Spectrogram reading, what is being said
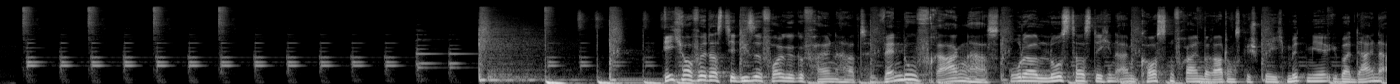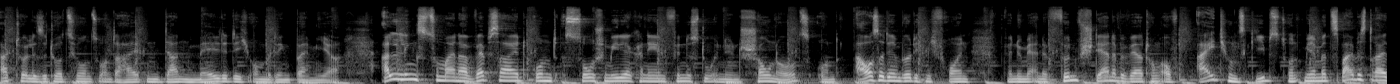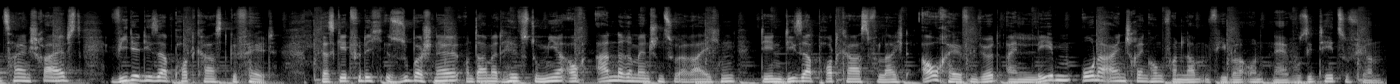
Ich hoffe, dass dir diese Folge gefallen hat. Wenn du Fragen hast oder Lust hast, dich in einem kostenfreien Beratungsgespräch mit mir über deine aktuelle Situation zu unterhalten, dann melde dich unbedingt bei mir. Alle Links zu meiner Website und Social Media Kanälen findest du in den Show Notes und außerdem würde ich mich freuen, wenn du mir eine 5-Sterne-Bewertung auf iTunes gibst und mir mit zwei bis drei Zeilen schreibst, wie dir dieser Podcast gefällt. Das geht für dich super schnell und damit hilfst du mir auch andere Menschen zu erreichen, denen dieser Podcast vielleicht vielleicht auch helfen wird, ein Leben ohne Einschränkung von Lampenfieber und Nervosität zu führen.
